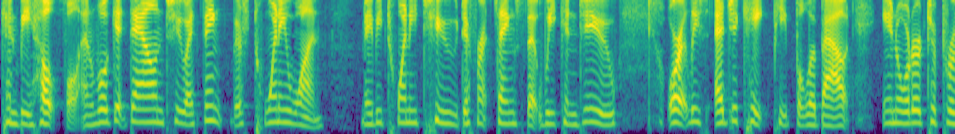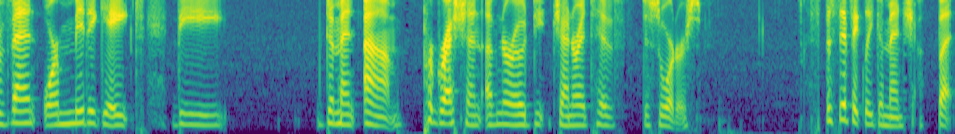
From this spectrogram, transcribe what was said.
can be helpful. And we'll get down to, I think there's 21, maybe 22 different things that we can do, or at least educate people about in order to prevent or mitigate the um, progression of neurodegenerative disorders, specifically dementia. But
